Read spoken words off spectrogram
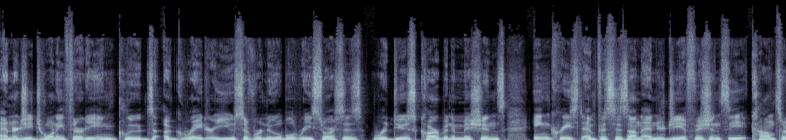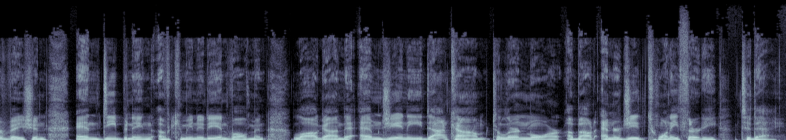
Energy 2030 includes a greater use of renewable resources, reduced carbon emissions, increased emphasis on energy efficiency, conservation, and deepening of community involvement. Log on to mgne.com to learn more about Energy 2030 today.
